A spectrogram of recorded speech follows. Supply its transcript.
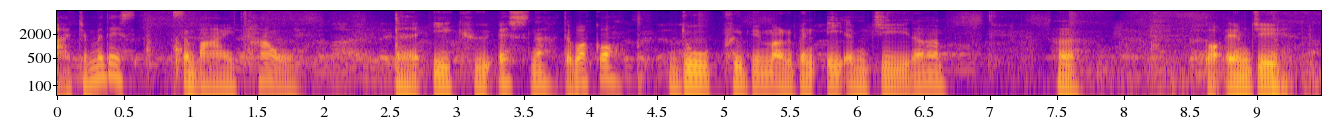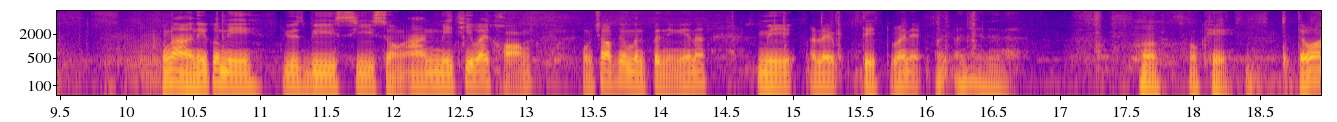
อาจจะไม่ได้สบายเท่าเอ่อ EQS นะ แต่ว่าก็ดูพรีเมียมมากหรือเป็น AMG นะครับ ฮะเบอก AMG ข้างล่างนี้ก็มี USB C 2 อัน มีที่ไว้ของ ผมชอบที่มันเป็นอย่างนี้นะ มีอะไรติดไว้เนี่ยเฮ้ยอันนี้เนี่ยฮะโอเค แต่ว่า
